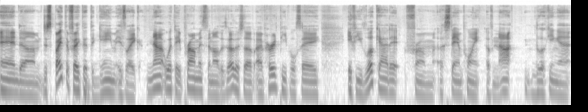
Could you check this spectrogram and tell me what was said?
And um, despite the fact that the game is like not what they promised and all this other stuff, I've heard people say if you look at it from a standpoint of not looking at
